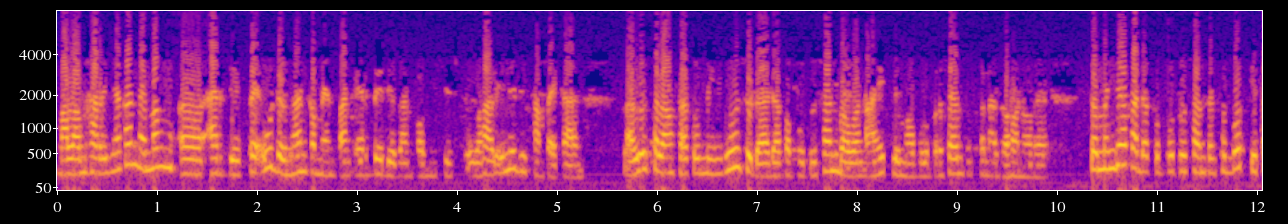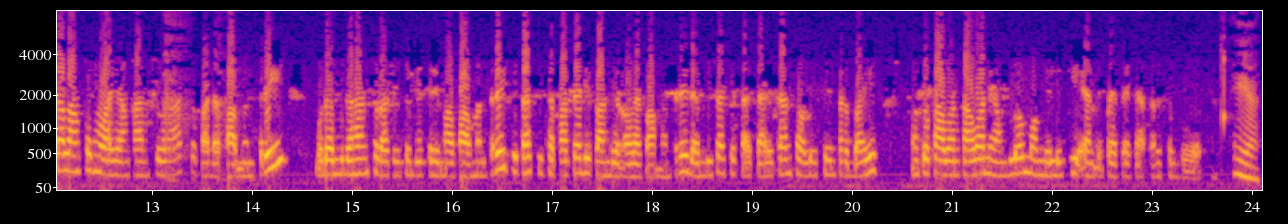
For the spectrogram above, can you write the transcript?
Malam harinya kan memang uh, eh, RDPU dengan Kemenpan RB dengan Komisi 10. Hal ini disampaikan. Lalu selang satu minggu sudah ada keputusan bahwa naik 50% untuk tenaga honorer. Semenjak ada keputusan tersebut, kita langsung melayangkan surat kepada Pak Menteri Mudah-mudahan surat itu diterima Pak Menteri, kita secepatnya dipanggil oleh Pak Menteri dan bisa kita carikan solusi yang terbaik untuk kawan-kawan yang belum memiliki NUPTK tersebut. Iya.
